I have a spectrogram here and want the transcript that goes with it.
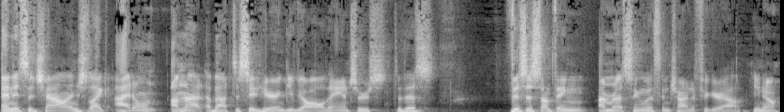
And it's a challenge. Like, I don't, I'm not about to sit here and give you all all the answers to this this is something I'm wrestling with and trying to figure out, you know?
